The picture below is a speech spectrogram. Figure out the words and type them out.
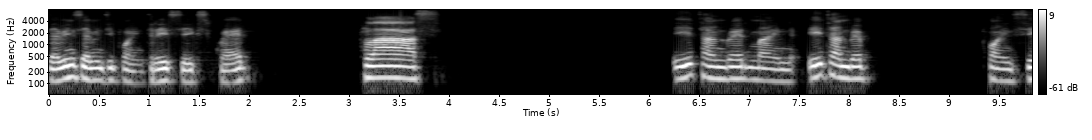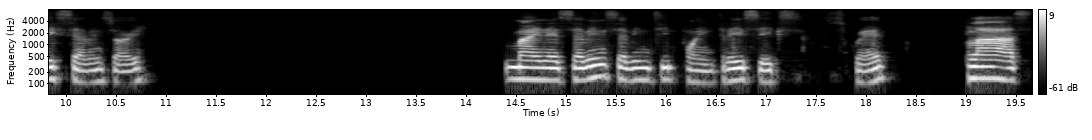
770.36 squared plus 800 minus 800.67, sorry, minus 770.36 squared plus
